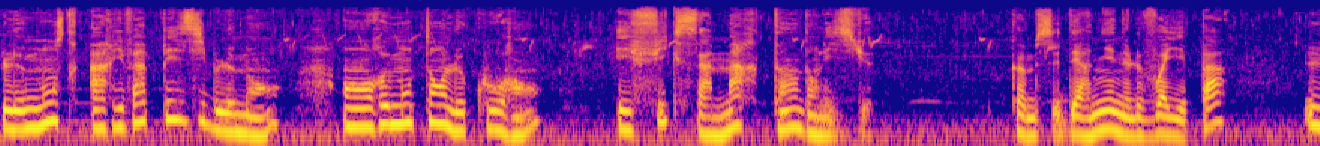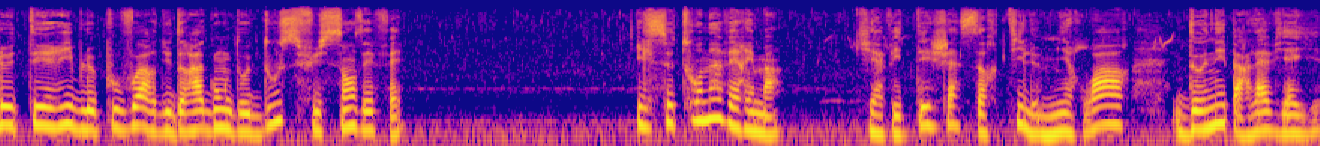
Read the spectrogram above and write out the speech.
Le monstre arriva paisiblement en remontant le courant et fixa Martin dans les yeux. Comme ce dernier ne le voyait pas, le terrible pouvoir du dragon d'eau douce fut sans effet. Il se tourna vers Emma, qui avait déjà sorti le miroir donné par la vieille,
